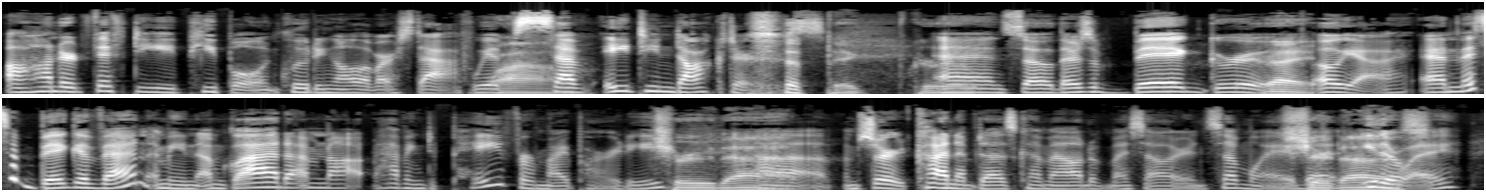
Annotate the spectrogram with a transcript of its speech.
150 people, including all of our staff. We have Wow. sev- 18 doctors. A Big group. And so there's a big group. Right. Oh yeah, and it's a big event. I mean, I'm glad I'm not having to pay for my party. True that. Uh, I'm sure it kind of does come out of my salary in some way. Sure but Either way,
